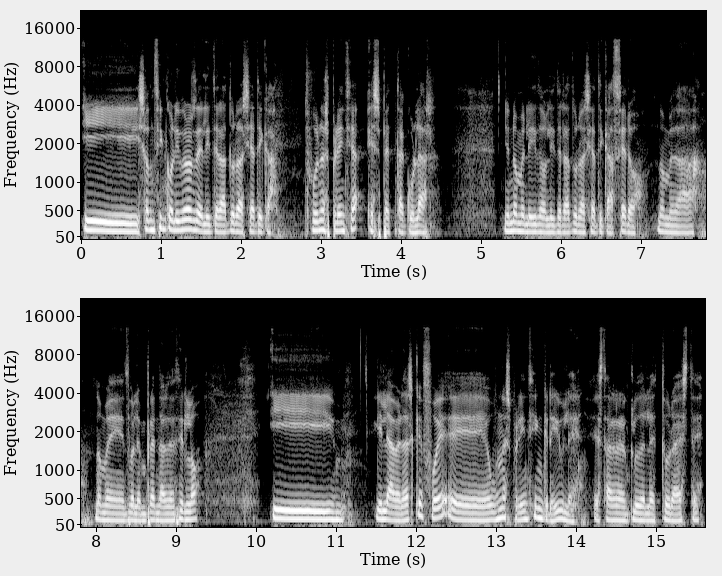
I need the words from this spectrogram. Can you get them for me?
Y son cinco libros de literatura asiática. Fue una experiencia espectacular. Yo no me he leído literatura asiática cero, no me da, no me duelen prendas decirlo. Y, la verdad es que fue eh, una experiencia increíble estar en el club de lectura este.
